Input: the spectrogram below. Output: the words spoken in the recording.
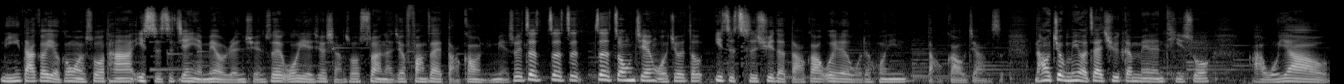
倪大哥有跟我说，他一时之间也没有人选，所以我也就想说算了，就放在祷告里面。所以这这这这中间，我就都一直持续的祷告，为了我的婚姻祷告这样子，然后就没有再去跟媒人提说啊，我要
